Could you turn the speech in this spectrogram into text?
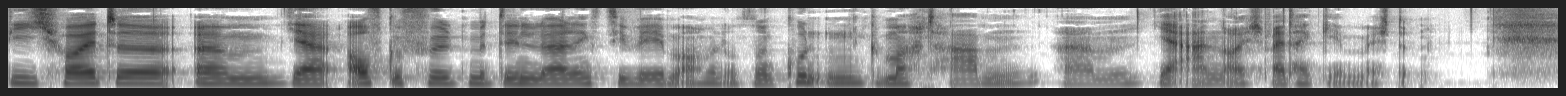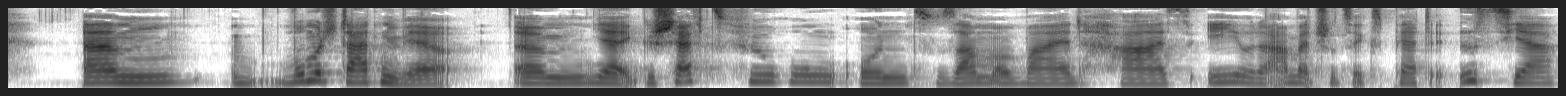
die ich heute ähm, ja aufgefüllt mit den Learnings, die wir eben auch mit unseren Kunden gemacht haben, ähm, ja an euch weitergeben möchte. Ähm, womit starten wir? Ähm, ja, Geschäftsführung und Zusammenarbeit, HSE oder Arbeitsschutzexperte ist ja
